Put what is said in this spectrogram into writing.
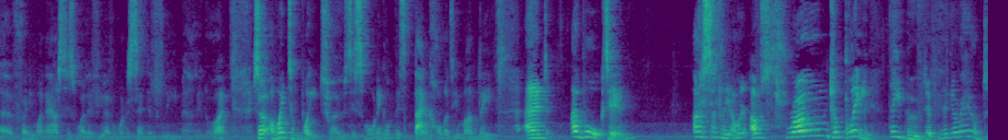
uh, for anyone else as well if you ever want to send a little email in, all right? So I went to Waitrose this morning on this bank holiday Monday and I walked in. I suddenly, I was, thrown completely. They'd moved everything around.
